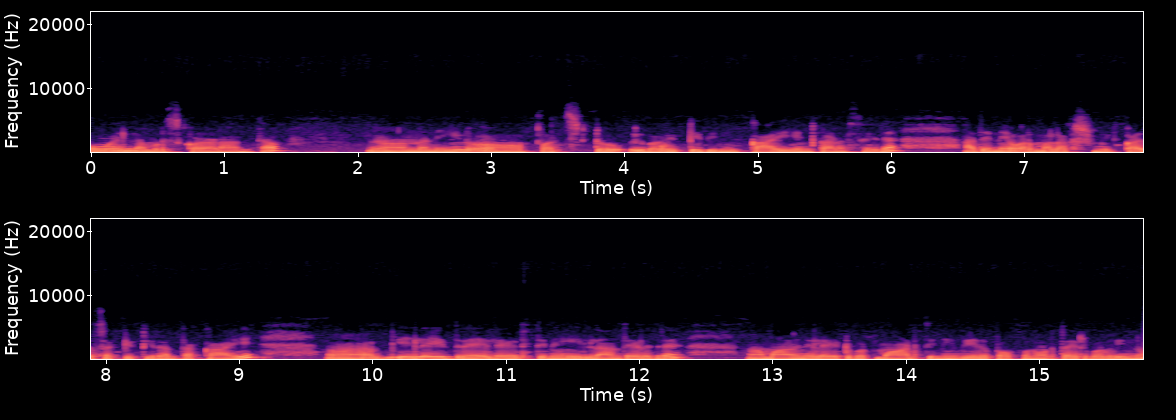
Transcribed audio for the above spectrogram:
ಅವೆಲ್ಲ ಮುಡಿಸ್ಕೊಳ್ಳೋಣ ಅಂತ. ನಾನೇನು ಫಸ್ಟು ಇವಾಗ ಇಟ್ಟಿದ್ದೀನಿ ಕಾಯಿ ಏನು ಕಾಣಿಸ್ತಾ ಇದೆ. ಅದನ್ನೇ ವರಮಹಾಲಕ್ಷ್ಮಿ ಕಳ್ಸಕ್ಕೆ ಇಟ್ಟಿರೋಂಥ ಕಾಯಿ. ಎಲೆ ಇದ್ದರೆ ಎಲೆ ಇಡ್ತೀನಿ, ಇಲ್ಲ ಅಂತ ಹೇಳಿದ್ರೆ ಮಾವಿನ ಎಲೆ ಇಟ್ಬಿಟ್ಟು ಮಾಡ್ತೀನಿ. ವೇದ ಪಾಪು ನೋಡ್ತಾ ಇರ್ಬೋದು, ಇನ್ನೂ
